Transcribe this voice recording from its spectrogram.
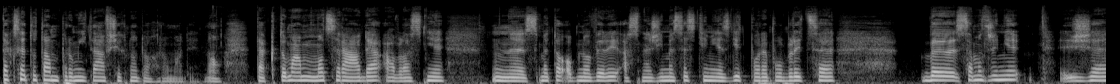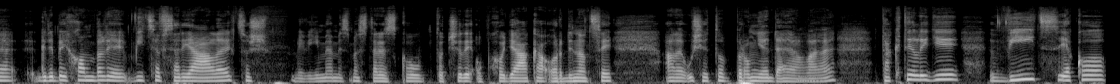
tak se to tam promítá všechno dohromady. No, tak to mám moc ráda a vlastně jsme to obnovili a snažíme se s tím jezdit po republice Samozřejmě, že kdybychom byli více v seriálech, což my víme, my jsme s Tereskou točili obchodáka, ordinaci, ale už je to pro mě déle, tak ty lidi víc jako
